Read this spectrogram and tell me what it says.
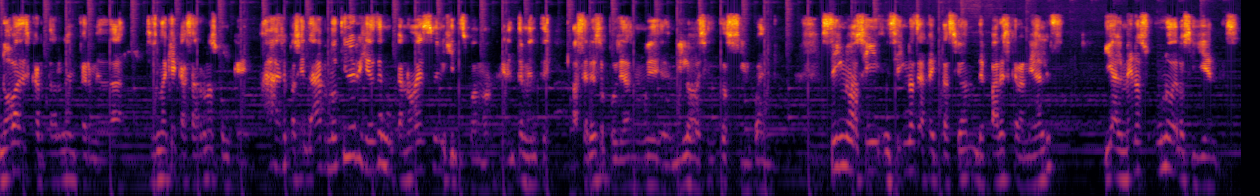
no va a descartar la enfermedad. Entonces no hay que casarnos con que, ah, ese paciente, ah, no tiene rigidez de nuca, no es meningitis. Bueno, evidentemente hacer eso pues ya es muy de 1950. Signos, sí, signos de afectación de pares craneales y al menos uno de los siguientes.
